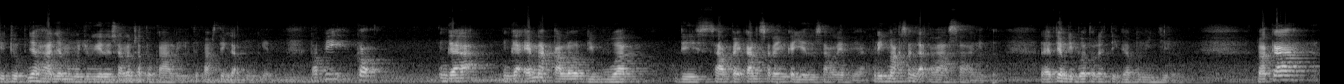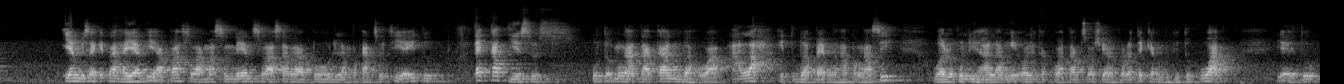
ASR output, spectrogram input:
hidupnya hanya mengunjungi Yerusalem satu kali itu pasti nggak mungkin. Tapi kok nggak nggak enak kalau dibuat disampaikan sering ke Yerusalem ya. Klimaksnya nggak terasa gitu. Nah itu yang dibuat oleh tiga penginjil. Maka yang bisa kita hayati apa selama Senin, Selasa, Rabu dalam pekan suci yaitu tekad Yesus untuk mengatakan bahwa Allah itu Bapa yang Maha Pengasih walaupun dihalangi oleh kekuatan sosial politik yang begitu kuat yaitu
